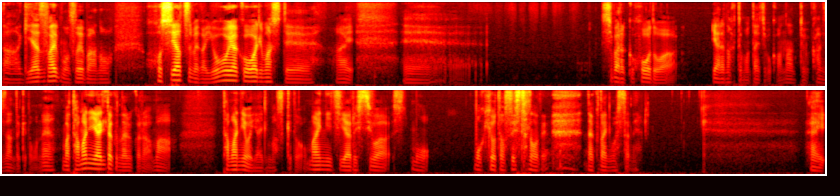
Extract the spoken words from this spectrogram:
う。あギアーズ5もそういえばあの、星集めがようやく終わりまして、はい。えー、しばらくフォードはやらなくても大丈夫かなという感じなんだけどもね。まあ、たまにやりたくなるから、まあ、たまにはやりますけど、毎日やる必要は、もう、目標達成したので なくなりましたね。はい、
